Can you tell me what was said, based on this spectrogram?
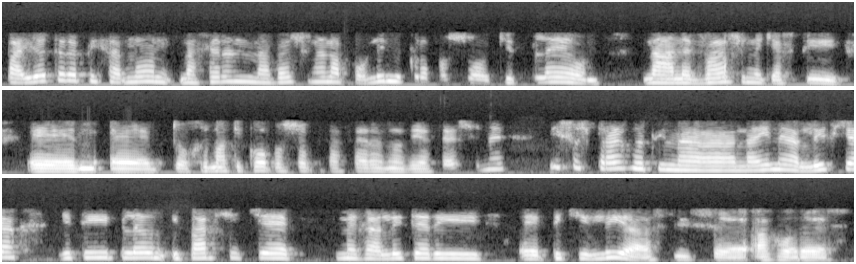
παλιότερα πιθανόν να φέρανε να δώσουν ένα πολύ μικρό ποσό και πλέον να ανεβάσουν και αυτοί ε, ε, το χρηματικό ποσό που θα φέραν να διαθέσουν, ίσως πράγματι να, να είναι αλήθεια γιατί πλέον υπάρχει και μεγαλύτερη ε, ποικιλία στις ε, αγορές.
